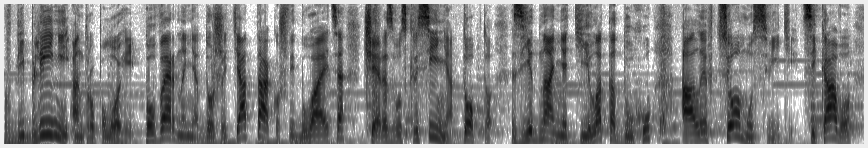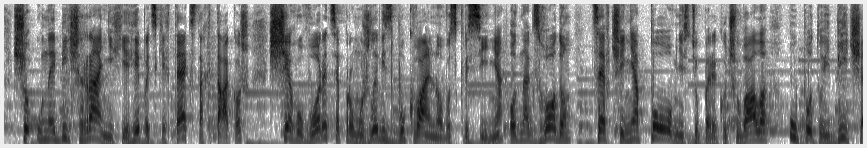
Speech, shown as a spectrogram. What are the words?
В біблійній антропології повернення до життя також відбувається через воскресіння, тобто з'єднання тіла та духу. Але в цьому світі цікаво, що у найбільш ранніх єгипетських текстах також ще говориться про можливість буквального воскресіння. Однак згодом це вчення повністю перекочувало у потойбіччя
